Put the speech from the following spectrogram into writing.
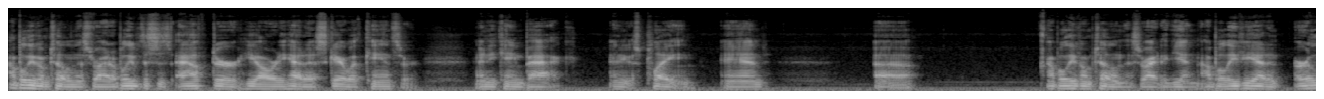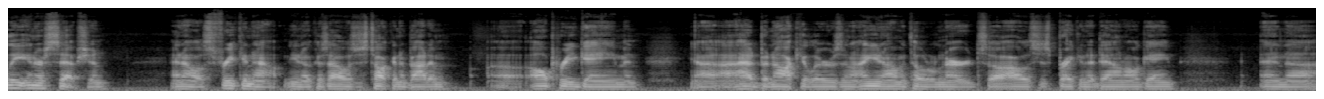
I believe I'm telling this right. I believe this is after he already had a scare with cancer, and he came back and he was playing, and uh, I believe I'm telling this right again. I believe he had an early interception, and I was freaking out, you know, because I was just talking about him uh, all pre-game, and you know, I had binoculars, and I, you know, I'm a total nerd, so I was just breaking it down all game, and uh,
